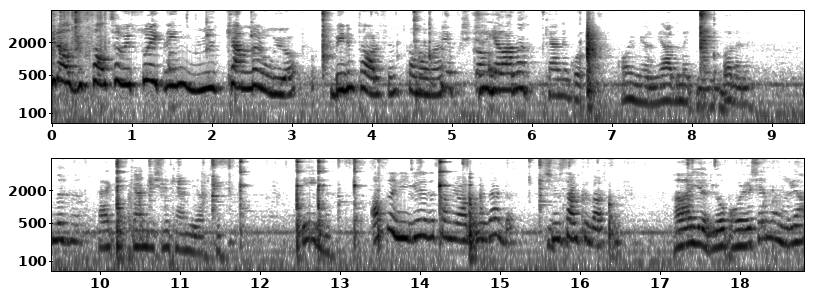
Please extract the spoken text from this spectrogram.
birazcık salça ve su ekleyin mükemmel oluyor. Benim tarifim tamamen. Şu yapışkan. yağını kendin koy. Koymuyorum yardım etmiyorum bana ne. Herkes kendi işini kendi yapsın. Değil mi? Aslında Nilgün'e desem yardım eder de. Şimdi sen kızarsın. Hayır yok öyle şey mi olur ya?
